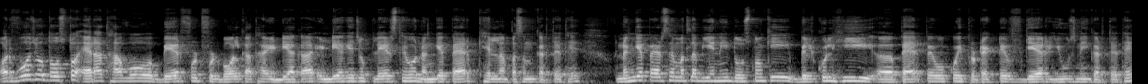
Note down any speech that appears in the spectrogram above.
और वो जो दोस्तों एरा था, वो बेयर फुट फुटबॉल का था इंडिया का। इंडिया के जो प्लेयर्स थे, वो नंगे पैर खेलना पसंद करते थे। नंगे पैर से मतलब ये नहीं, दोस्तों की बिल्कुल ही पैर पे वो कोई प्रोटेक्टिव गेयर यूज़ नहीं करते थे।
